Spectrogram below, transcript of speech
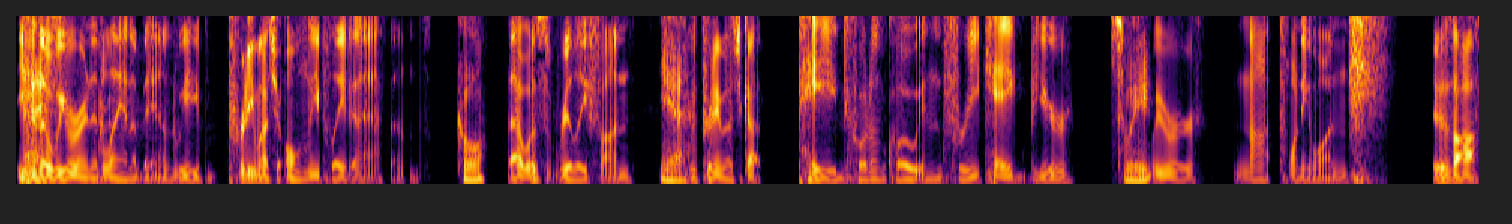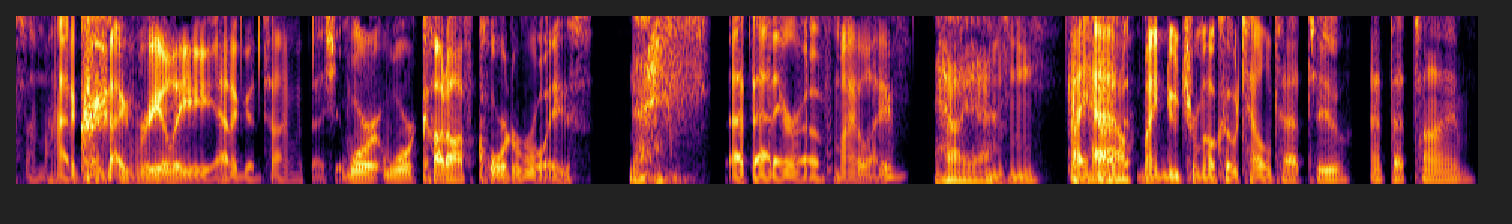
even Nice. though we were an Atlanta band, we pretty much only played in Athens. Cool. That was really fun. Yeah. We pretty much got paid, quote unquote, in free keg beer. Sweet. We were not 21. It was awesome. I had a I really had a good time with that shit. Wore wore cut off corduroys Nice. at that era of my life. Hell yeah. Mhm. Good I had my Neutral Milk Hotel tattoo at that time.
